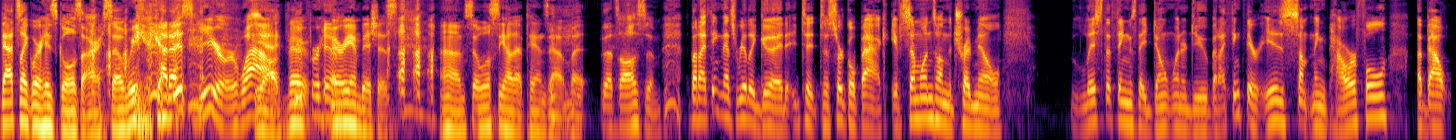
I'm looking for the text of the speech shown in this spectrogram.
that's like where his goals are. So we got to this year. Wow, yeah, very, very ambitious. Um, so we'll see how that pans out. But that's awesome. But I think that's really good to to circle back. If someone's on the treadmill list the things they don't want to do, but I think there is something powerful about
